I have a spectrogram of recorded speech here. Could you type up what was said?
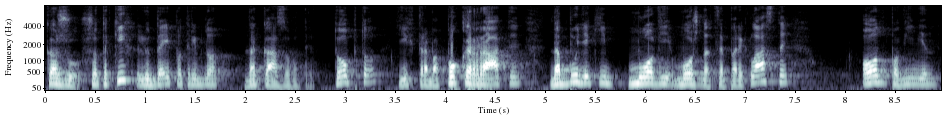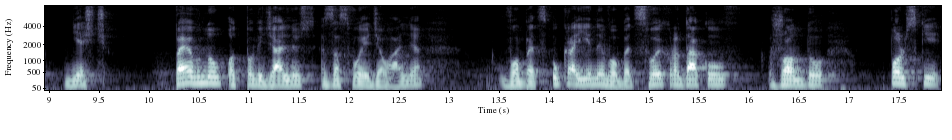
кажу, що таких людей потрібно наказувати. Тобто їх треба покарати на будь-якій мові можна це перекласти. Он повинен нести певну відповідальність за своє діяння wobec Ukrainy, wobec swoich rodaków, rządu Polski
